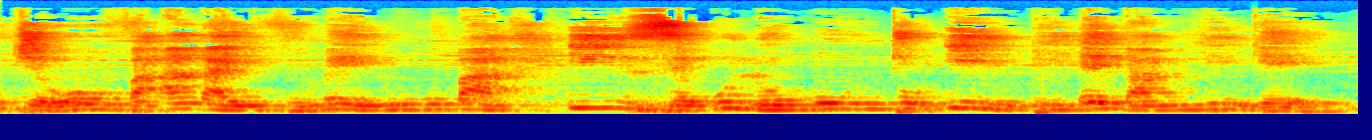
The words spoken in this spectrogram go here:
uJehova angayivumeli ukuba ize kulomuntu impi engamlingene.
